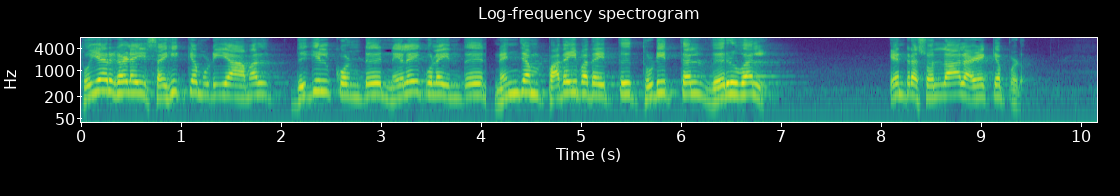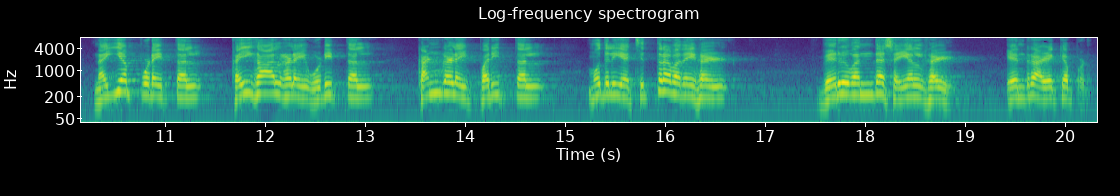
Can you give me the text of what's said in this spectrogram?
துயர்களை சகிக்க முடியாமல் திகில் கொண்டு நிலை குலைந்து நெஞ்சம் பதை பதைத்து துடித்தல் வெறுவல் என்ற சொல்லால் அழைக்கப்படும். நையப்புடைத்தல் கைகால்களை ஒடித்தல் கண்களை பறித்தல் முதலிய சித்திரவதைகள் வெறுவந்த செயல்கள் என்று அழைக்கப்படும்.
